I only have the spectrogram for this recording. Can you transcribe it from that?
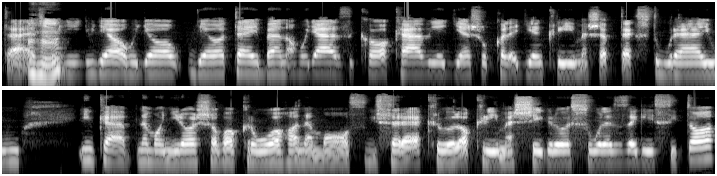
Tehát, uh-huh. hogy így ugye, ahogy a, ugye a tejben, ahogy ázik a kávé, egy ilyen sokkal egy ilyen krémesebb textúrájú, inkább nem annyira a savakról, hanem a fűszerekről, a krémességről szól ez az egész ital.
